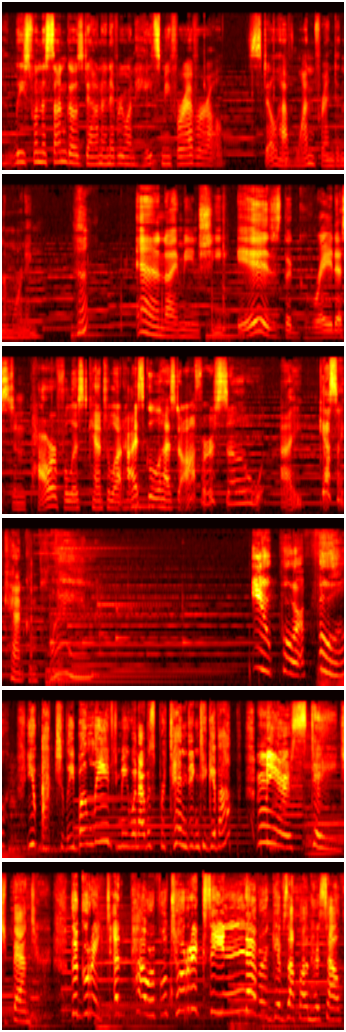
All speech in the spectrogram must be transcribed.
At least when the sun goes down and everyone hates me forever, I'll still have one friend in the morning. Huh? And I mean, she is the greatest and powerfulest Canterlot High School has to offer, so I guess I can't complain. You poor fool! You actually believed me when I was pretending to give up? Mere stage banter. The great and powerful Trixie never gives up on herself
